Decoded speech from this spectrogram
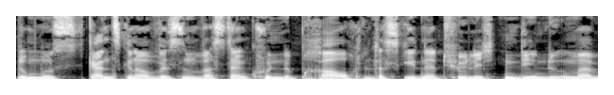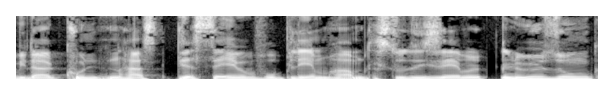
Du musst ganz genau wissen, was dein Kunde braucht. Das geht natürlich, indem du immer wieder Kunden hast, die dasselbe Problem haben, dass du dieselbe Lösung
